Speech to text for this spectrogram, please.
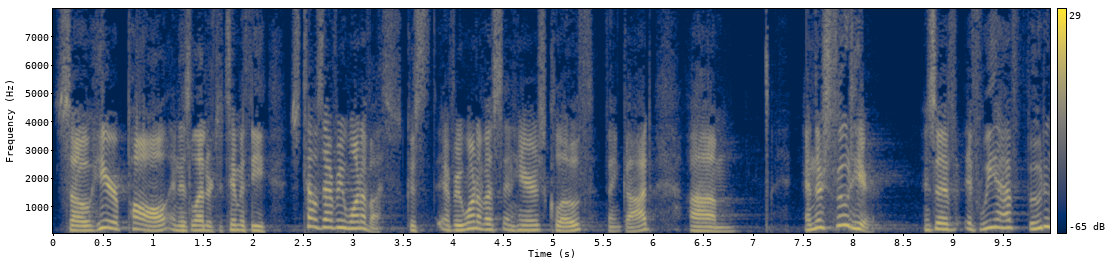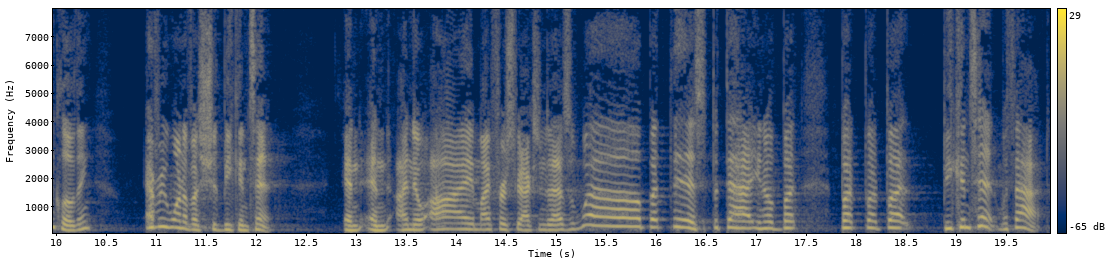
So here, Paul, in his letter to Timothy, tells every one of us, because every one of us in here is clothed, thank God, um, and there's food here. And so if, if we have food and clothing, every one of us should be content. And, and I know I, my first reaction to that is, well, but this, but that, you know, but, but, but, but, be content with that.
